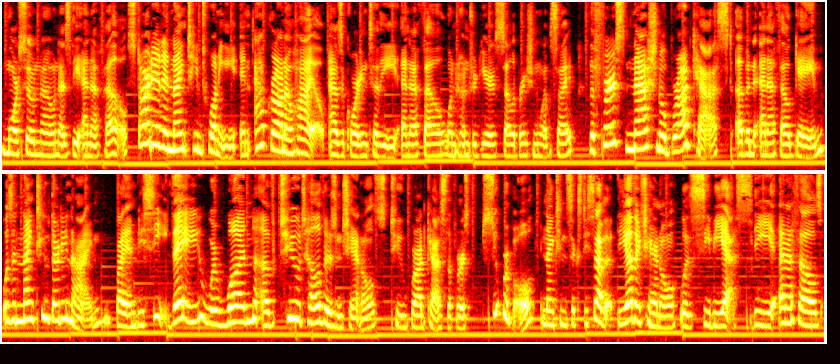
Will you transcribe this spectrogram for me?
more so known as the NFL, started in 1920 in Akron, Ohio, as according to the NFL 100 Years Celebration website. The first national broadcast of an NFL game was in 1939 by NBC. They were one of two television channels to broadcast the first Super Bowl in 1967. The other channel was CBS, the NFL's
